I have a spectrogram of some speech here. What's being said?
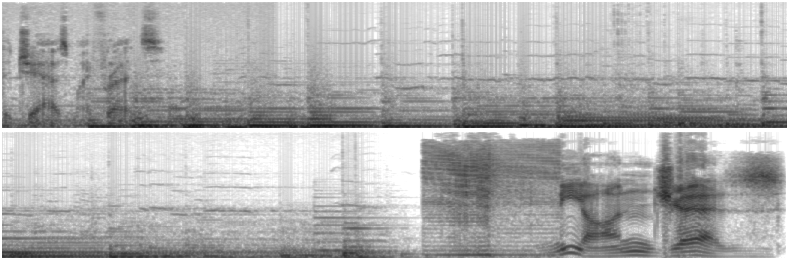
the jazz, my friends. Neon Jazz.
